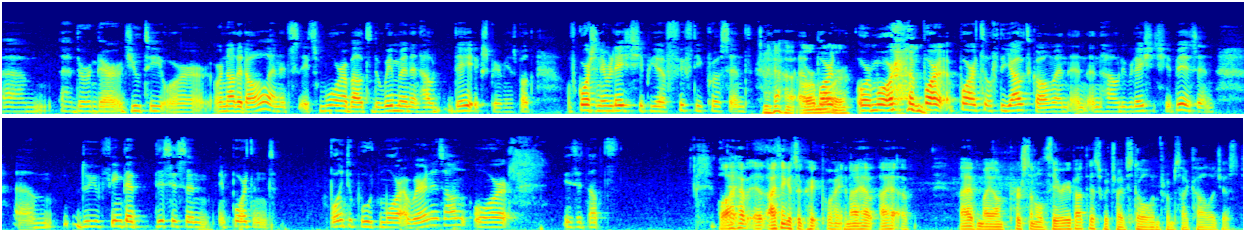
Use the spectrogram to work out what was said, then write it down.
um, uh, during their duty, or or not at all? And it's it's more about the women and how they experience. But of course, in a relationship, you have fifty percent yeah, uh, or part, more or more part part of the outcome and, and, and how the relationship is. And um, do you think that this is an important point to put more awareness on, or is it not? Well, I have. I think it's a great point, and I have. I have. I have my own personal theory about this, which I've stolen from psychologists.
